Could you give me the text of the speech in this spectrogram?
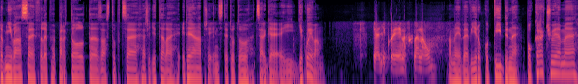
Domnívá se Filip Pertolt, zástupce ředitele IDEA při institutu CERGEI. Děkuji vám. Já děkuji, nashledanou. A my ve výroku týdne pokračujeme,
